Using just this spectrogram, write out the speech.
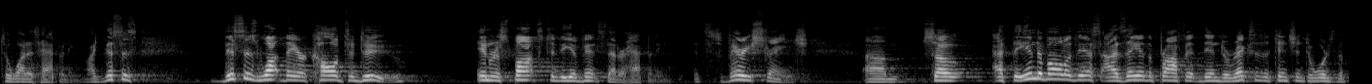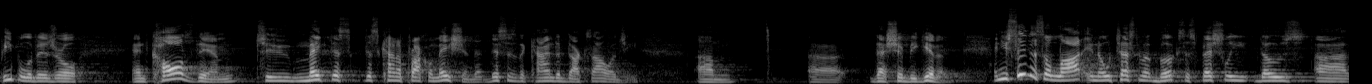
to what is happening. Like this is, this is what they are called to do in response to the events that are happening. It's very strange. Um, so at the end of all of this, Isaiah the prophet then directs his attention towards the people of Israel and calls them to make this, this kind of proclamation that this is the kind of doxology um, uh, that should be given. And you see this a lot in Old Testament books, especially those uh,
